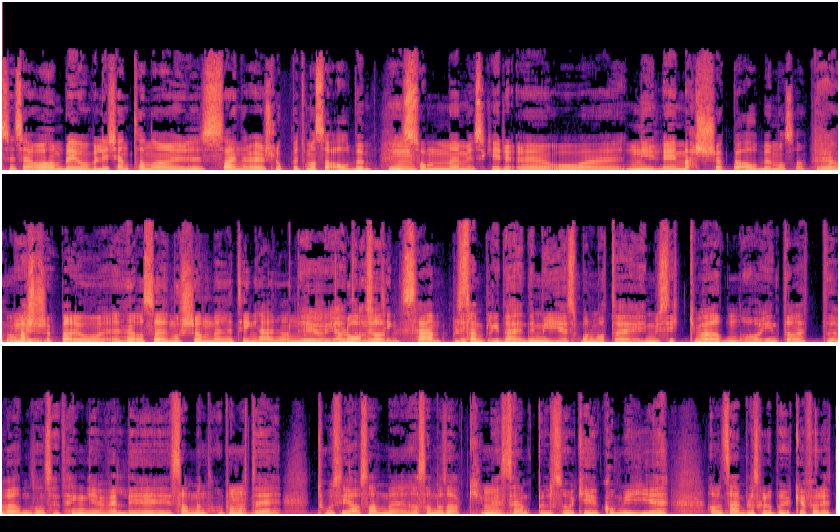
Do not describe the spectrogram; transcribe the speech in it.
syns jeg. Og han ble jo veldig kjent. Han har seinere sluppet masse album Mm. som musiker, og nylig Mashup-album også. Ja, Og Mashup er jo eh, også en morsom eh, ting her. Han jo- ja, låner altså, jo ting. Sampler. Sampling, det, er- det er mye som på en måte i musikkverden og internettverden sånn sett henger veldig sammen, og på en Mm. måte to sider av samme, av samme sak, Mm. med samples og hvor mye av en sample skal du bruke før det er et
